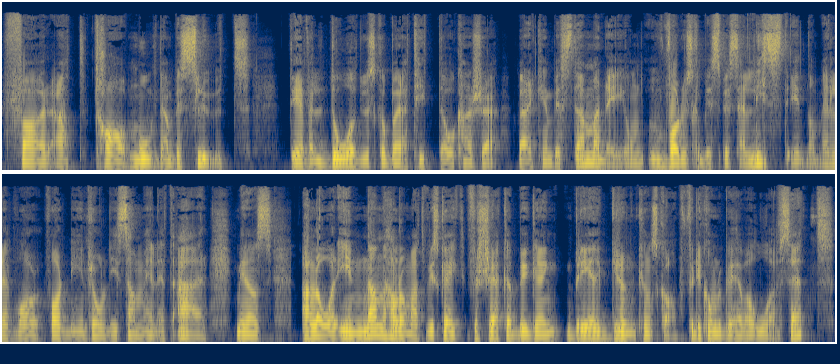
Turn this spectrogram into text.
för att ta mogna beslut. Det är väl då du ska börja titta och kanske verkligen bestämma dig om vad du ska bli specialist inom eller vad, vad din roll i samhället är. Medan alla år innan handlar om att vi ska försöka bygga en bred grundkunskap, för det kommer du behöva oavsett.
